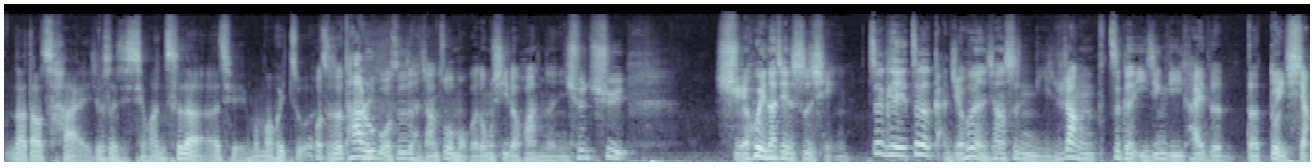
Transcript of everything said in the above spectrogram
那道菜，就是你喜欢吃的，而且妈妈会做。或者是他如果是很想做某个东西的话呢，你去去学会那件事情，这个这个感觉会很像是你让这个已经离开的的对象，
